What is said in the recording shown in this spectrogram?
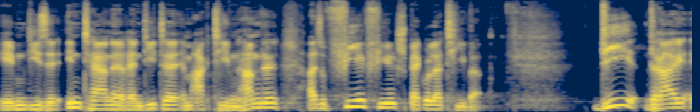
eben diese interne Rendite im aktiven Handel, also viel, viel spekulativer. Die drei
